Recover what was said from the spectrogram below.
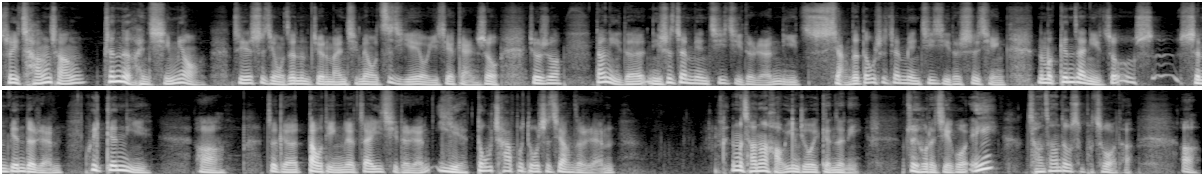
所以常常真的很奇妙。这些事情我真的觉得蛮奇妙，我自己也有一些感受，就是说，当你的你是正面积极的人，你想的都是正面积极的事情，那么跟在你周身身边的人，会跟你啊这个到顶的在一起的人，也都差不多是这样的人，那么常常好运就会跟着你，最后的结果，哎，常常都是不错的。啊，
